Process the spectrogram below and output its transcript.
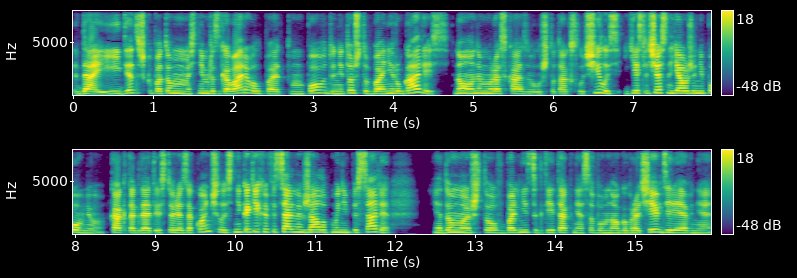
Да, и дедушка потом с ним разговаривал по этому поводу. Не то чтобы они ругались, но он ему рассказывал, что так случилось. Если честно, я уже не помню, как тогда эта история закончилась. Никаких официальных жалоб мы не писали. Я думаю, что в больнице, где и так не особо много врачей в деревне,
